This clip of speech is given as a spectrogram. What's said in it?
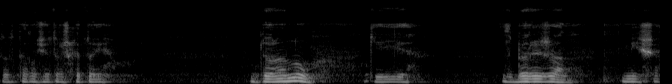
тут, коротше, трошки той дорану, який є збережан, Міша.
